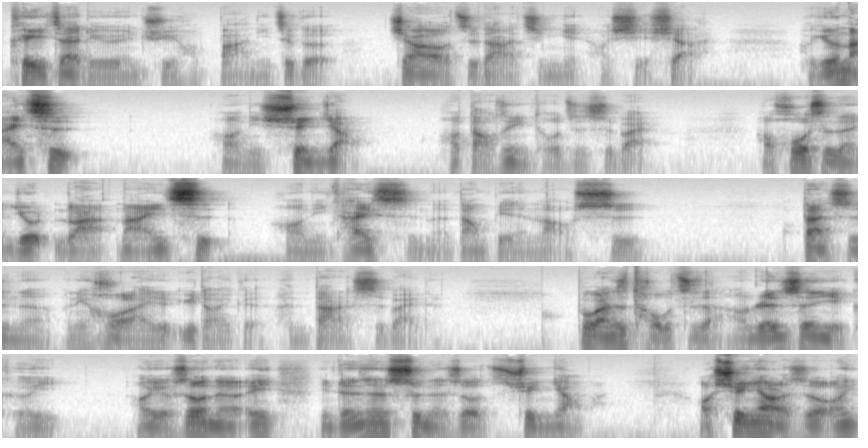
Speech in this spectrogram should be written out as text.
可以在留言区把你这个骄傲自大的经验好写下来。有哪一次好你炫耀好导致你投资失败？好，或是呢有哪哪一次好你开始呢当别人老师，但是呢你后来就遇到一个很大的失败的，不管是投资啊，人生也可以。哦，有时候呢，诶，你人生顺的时候炫耀嘛，哦，炫耀的时候，诶，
